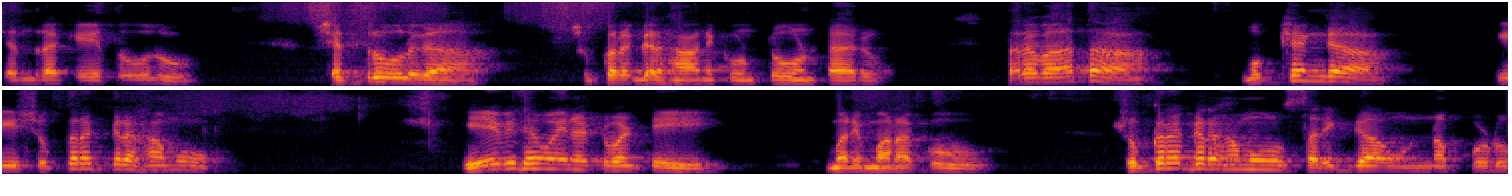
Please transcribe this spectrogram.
చంద్ర కేతువులు శత్రువులుగా శుక్రగ్రహానికి ఉంటూ ఉంటారు. తర్వాత ముఖ్యంగా ఈ శుక్రగ్రహము ఏ విధమైనటువంటి మరి మనకు శుక్రగ్రహము సరిగ్గా ఉన్నప్పుడు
